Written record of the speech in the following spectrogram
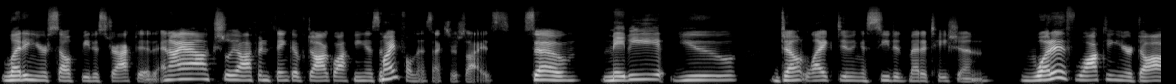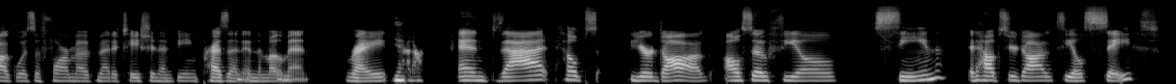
letting yourself be distracted. And I actually often think of dog walking as a mindfulness exercise. So maybe you don't like doing a seated meditation. What if walking your dog was a form of meditation and being present in the moment? Right. Yeah. And that helps your dog also feel seen. It helps your dog feel safe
